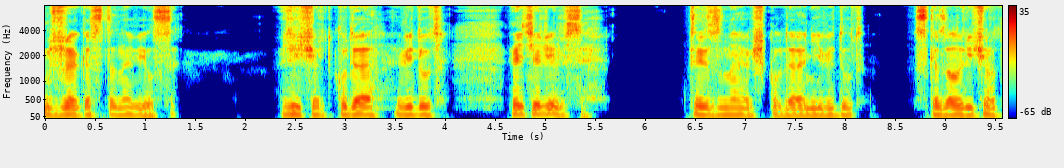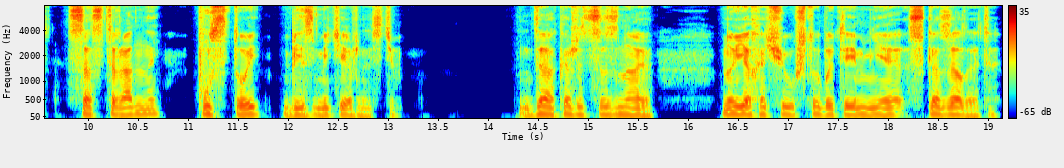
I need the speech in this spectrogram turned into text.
Джек остановился. «Ричард, куда ведут эти рельсы?» «Ты знаешь, куда они ведут», — сказал Ричард со странной, пустой безмятежностью. «Да, кажется, знаю, но я хочу, чтобы ты мне сказал это».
